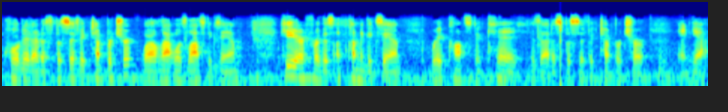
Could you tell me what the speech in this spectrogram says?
quoted at a specific temperature. Well, that was last exam. Here, for this upcoming exam, rate constant K is at a specific temperature. And yeah,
